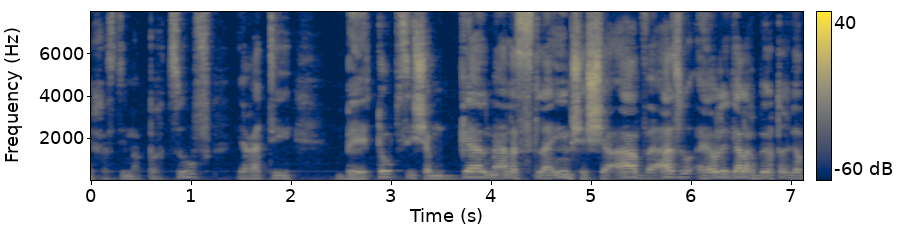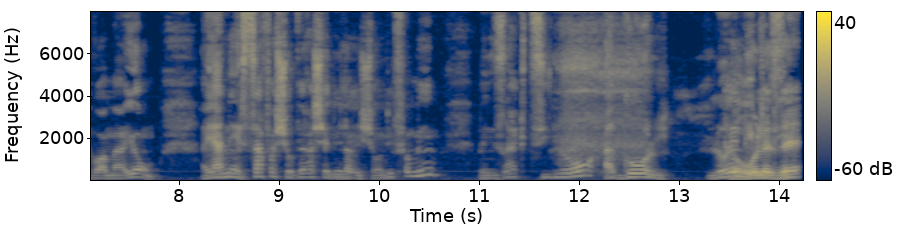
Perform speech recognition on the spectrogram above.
נכנסתי עם הפרצוף. ירדתי בטופסי, שם גל מעל הסלעים ששעה, ואז היה עולה גל הרבה יותר גבוה מהיום. היה נאסף השובר השני לראשון לפעמים, ונזרק צינור עגול, לא קראו אליפטי. לזה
